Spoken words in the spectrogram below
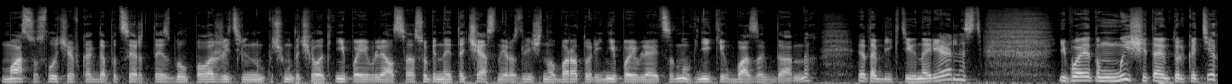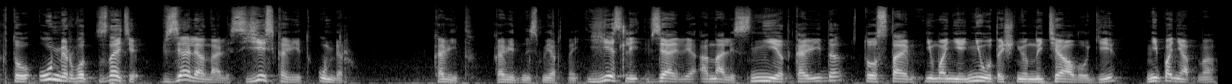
массу случаев, когда ПЦР-тест был положительным, почему-то человек не появлялся, особенно это частные различные лаборатории, не появляется ну, в неких базах данных. Это объективная реальность. И поэтому мы считаем только тех, кто умер. Вот, знаете, взяли анализ, есть ковид, умер. Ковид ковидной смертной. Если взяли анализ нет ковида, то ставим внимание неуточненной теологии. Непонятно.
